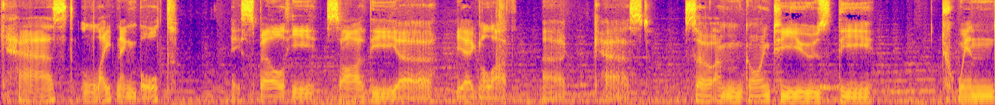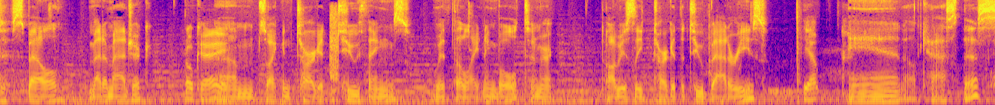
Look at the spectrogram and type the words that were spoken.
cast Lightning Bolt, a spell he saw the uh, Yagnoloth uh, cast. So I'm going to use the twinned spell, Meta Magic. Okay. Um, so I can target two things with the lightning bolt, and we're obviously target the two batteries. yep. And I'll cast this.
